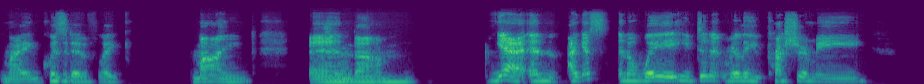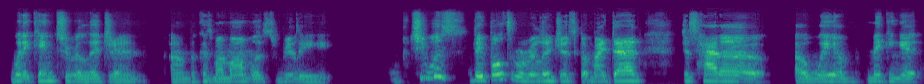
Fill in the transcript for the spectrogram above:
my inquisitive like mind, and um, yeah, and I guess in a way he didn't really pressure me when it came to religion um, because my mom was really she was they both were religious but my dad just had a a way of making it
